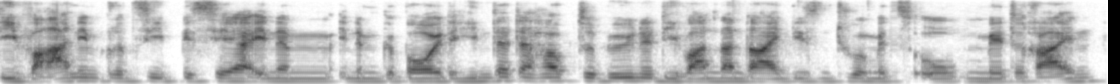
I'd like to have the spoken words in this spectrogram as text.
die waren im Prinzip bisher in einem, in einem Gebäude hinter der Haupttribüne, die wandern da in diesen Turm jetzt oben mit rein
